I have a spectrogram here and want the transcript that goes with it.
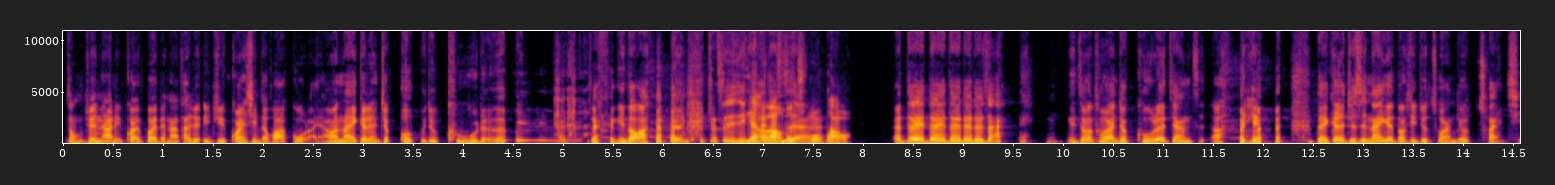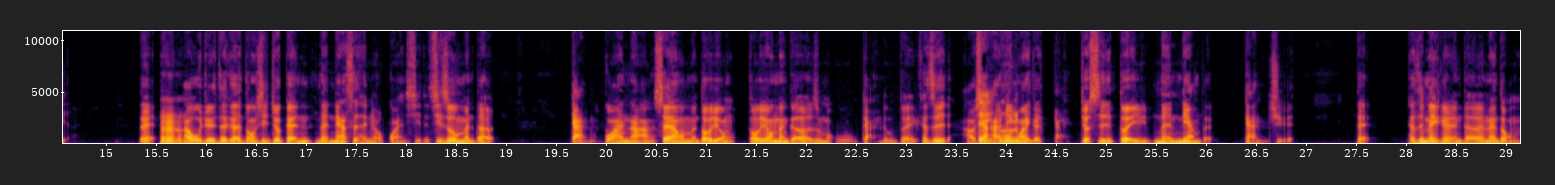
总觉得哪里怪怪的，然后他就一句关心的话过来，然后那一个人就哦我就哭了，对，你懂啊？对，就是一个很自然。啊，对对对对对，这哎，你怎么突然就哭了这样子啊？对，可是就是那个东西就突然就串起来，对，嗯，啊，我觉得这个东西就跟能量是很有关系的。其实我们的感官啊，虽然我们都用都用那个什么五感，对不对？可是好像还有另外一个感，就是对于能量的感觉。可是每个人的那种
